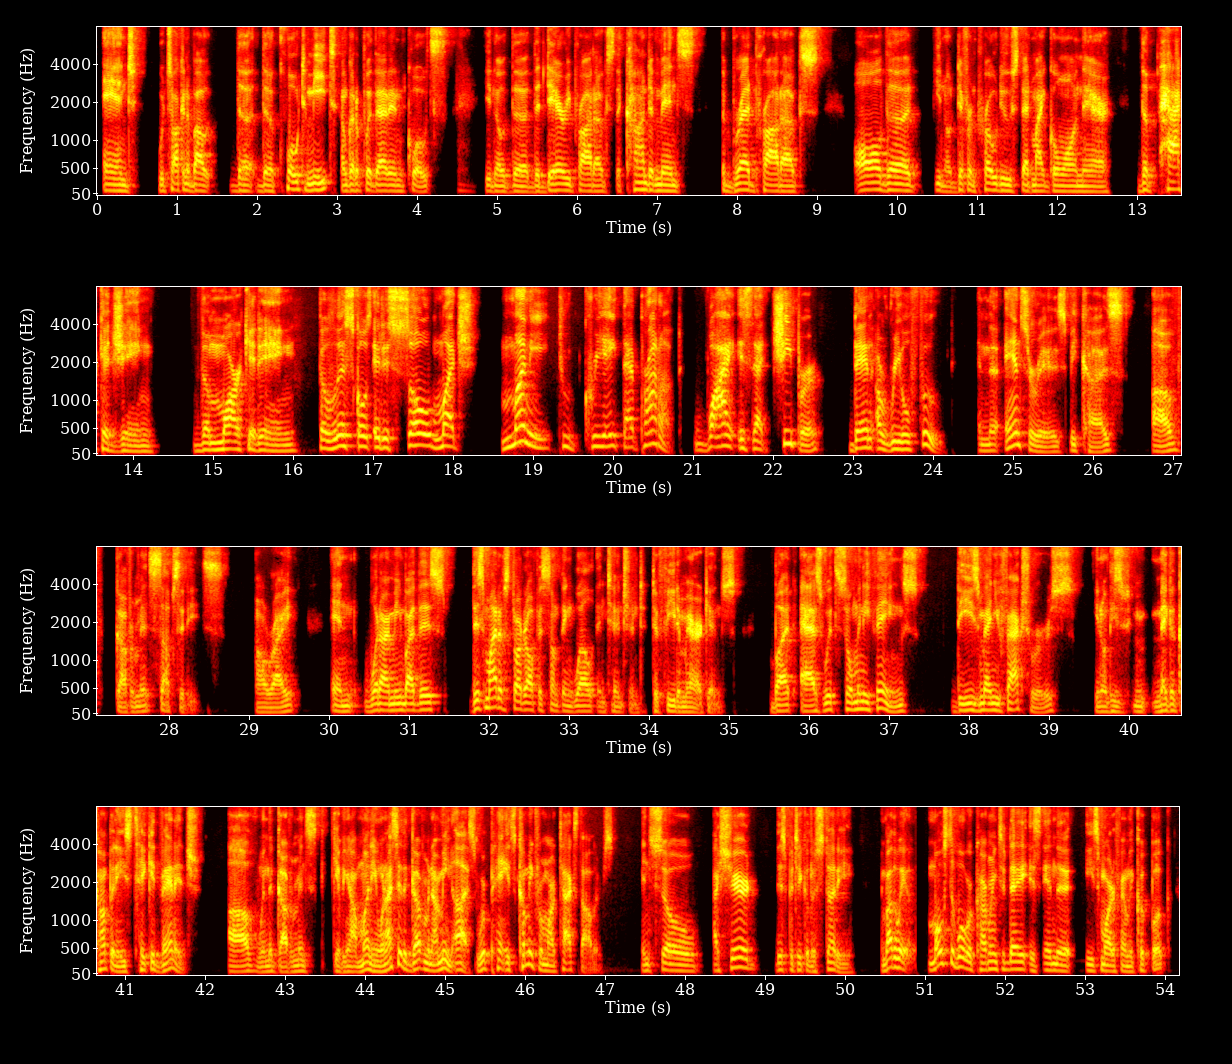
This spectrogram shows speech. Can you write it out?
And we're talking about the the quote meat. I'm gonna put that in quotes, you know, the the dairy products, the condiments, the bread products, all the you know different produce that might go on there, the packaging, the marketing, the list goes. It is so much money to create that product. Why is that cheaper than a real food? And the answer is because of government subsidies. All right. And what I mean by this, this might have started off as something well intentioned to feed Americans. But as with so many things, these manufacturers, you know, these mega companies take advantage of when the government's giving out money. When I say the government, I mean us. We're paying, it's coming from our tax dollars. And so I shared this particular study. And by the way, most of what we're covering today is in the Eat Smarter Family Cookbook.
